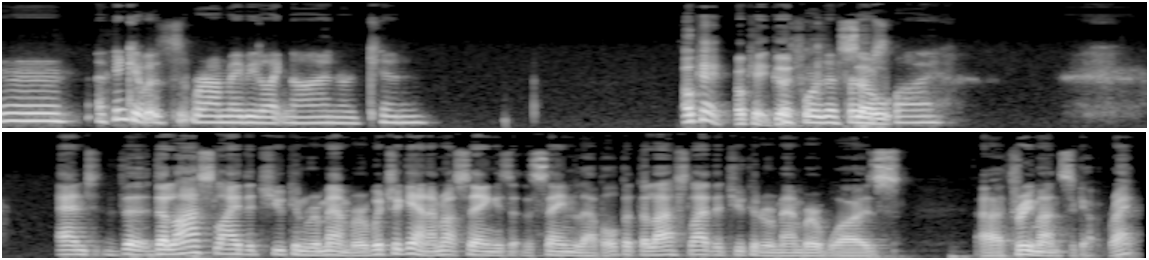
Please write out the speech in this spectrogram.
Mm, I think it was around maybe like nine or ten Okay. Okay. Good. before the first so, lie. And the, the last slide that you can remember, which again, I'm not saying is at the same level, but the last slide that you can remember was uh, three months ago, right?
